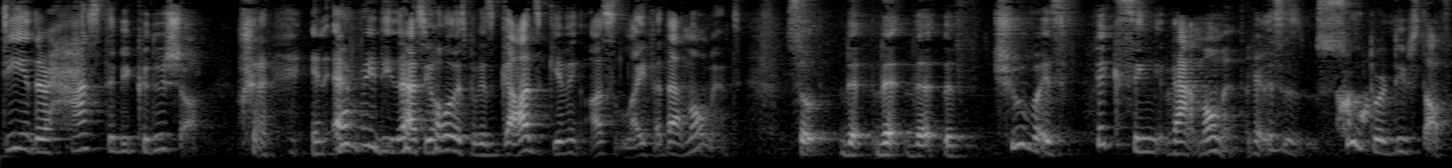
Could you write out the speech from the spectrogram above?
deed there has to be kedusha. in every deed there has to be holiness because God's giving us life at that moment. So the the the, the tshuva is fixing that moment. Okay, this is super deep stuff.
